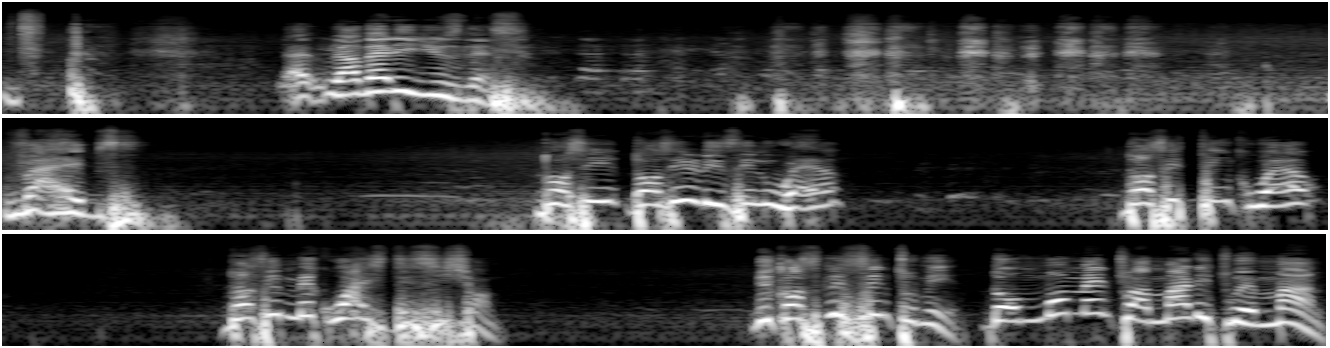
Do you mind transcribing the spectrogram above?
you are very useless. vibes. Does he does he reason well? Does he think well? Does he make wise decision? Because listen to me, the moment you are married to a man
